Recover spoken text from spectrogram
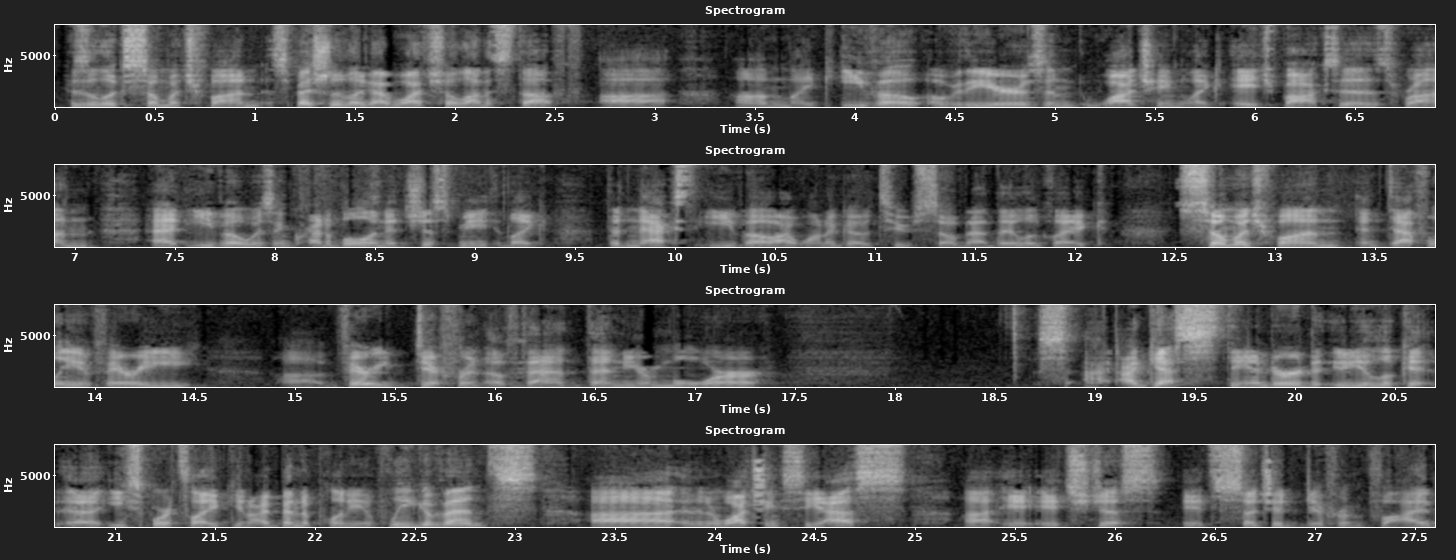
because it looks so much fun. Especially like I watched a lot of stuff uh, on like Evo over the years, and watching like HBox's run at Evo was incredible. And it's just me like the next Evo I want to go to so bad. They look like so much fun and definitely a very uh, very different event than your more I guess standard. You look at uh, esports like you know I've been to plenty of league events, uh, and then watching CS. Uh, it, it's just it's such a different vibe,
